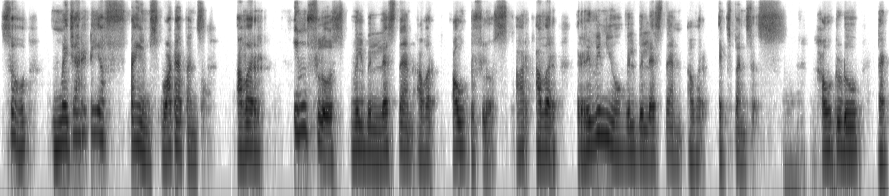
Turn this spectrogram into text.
so majority of times what happens our inflows will be less than our outflows or our revenue will be less than our expenses how to do that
